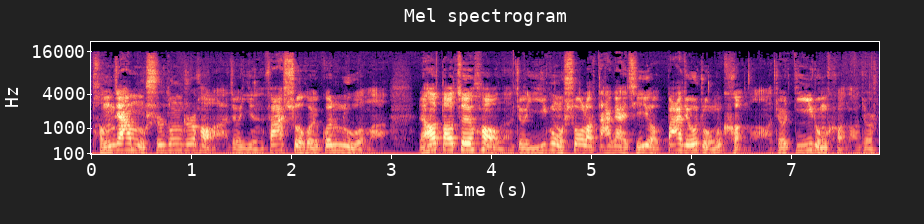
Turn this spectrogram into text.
彭加木失踪之后啊，就引发社会关注了嘛。然后到最后呢，就一共说了大概其有八九种可能，就是第一种可能就是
